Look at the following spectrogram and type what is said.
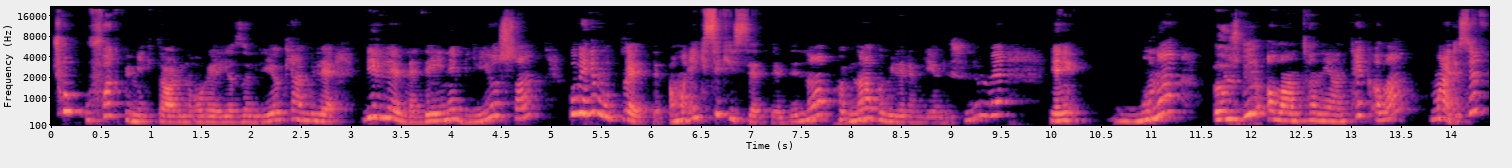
çok ufak bir miktarını oraya yazabiliyorken bile birilerine değinebiliyorsam bu beni mutlu etti ama eksik hissettirdi. Ne, yap ne yapabilirim diye düşündüm ve yani buna özgür alan tanıyan tek alan maalesef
